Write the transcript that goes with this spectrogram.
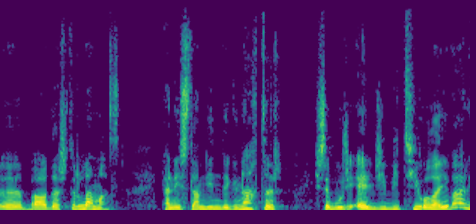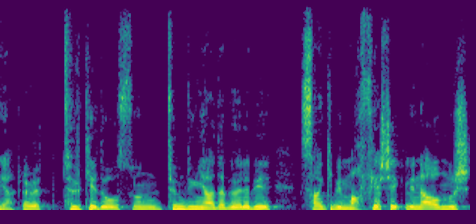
e, bağdaştırılamaz. Yani İslam dininde günahtır. İşte bu LGBT olayı var ya. Evet. Türkiye'de olsun, tüm dünyada böyle bir sanki bir mafya şeklini almış,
